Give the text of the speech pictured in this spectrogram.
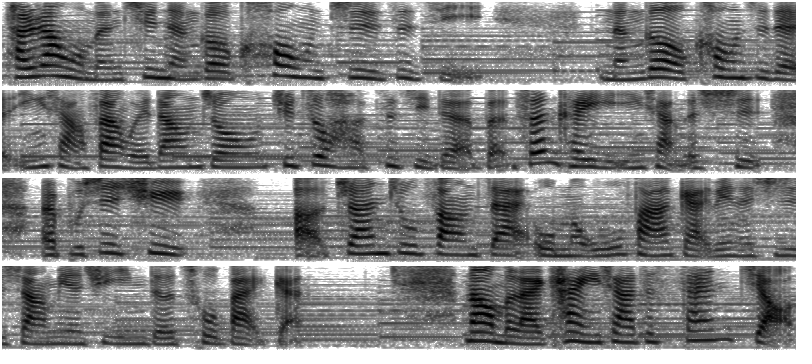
它让我们去能够控制自己能够控制的影响范围当中去做好自己的本分可以影响的事，而不是去呃专注放在我们无法改变的事实上面去赢得挫败感。那我们来看一下这三角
